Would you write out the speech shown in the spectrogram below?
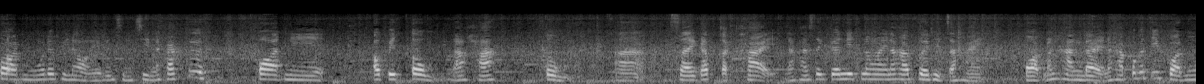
ปอดหมูเด้อพี่น้องนี่เป็นชิ้นๆนะคะ คือปอดนี่เอาไปต้มนะคะต้มอ่าใส่กับตะไคร่นะคะใส่เกลือนิดน้อยนะคะ เพื่อที่จะให้ปอดมันทานได้นะคะ ปกติปอดหมู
